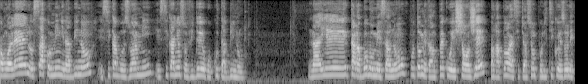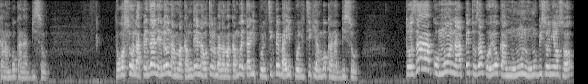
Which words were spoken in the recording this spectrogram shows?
congolais losako mingi na bino esika bozwami esika nyonso video ekokuta bino na ye kaka bo bomesano mpo tomeka mpe koechange par rapport ya situation politique oyo ezoleka na mboka na biso tokosola mpenza lelo na makambo ndenge nauti oloba na makambo oyo etali politike mpe bayi politike ya mboka na biso Toza komona pe toza koyoka nungu nungu biso nyonso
